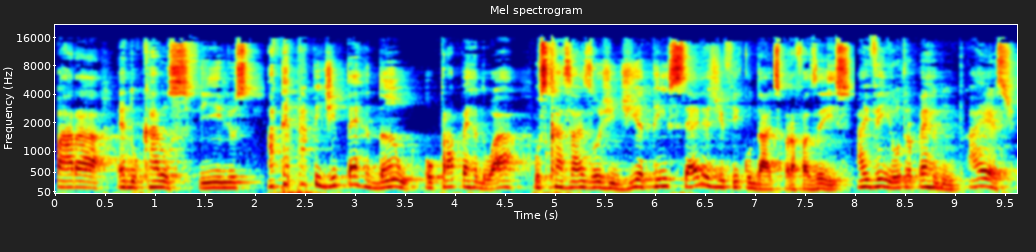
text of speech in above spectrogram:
para educar os filhos, até para pedir perdão ou para perdoar. Os casais hoje em dia têm sérias dificuldades para fazer isso. Aí vem outra pergunta: Aécio,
